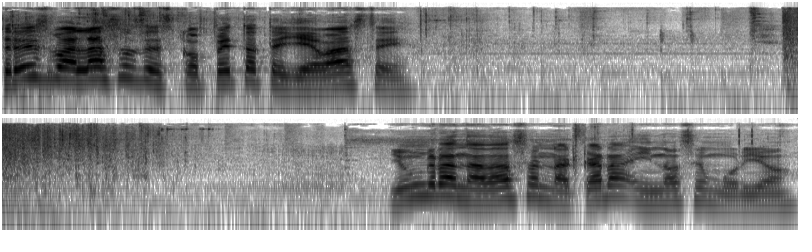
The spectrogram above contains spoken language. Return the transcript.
Tres balazos de escopeta te llevaste. Y un granadazo en la cara y no se murió.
